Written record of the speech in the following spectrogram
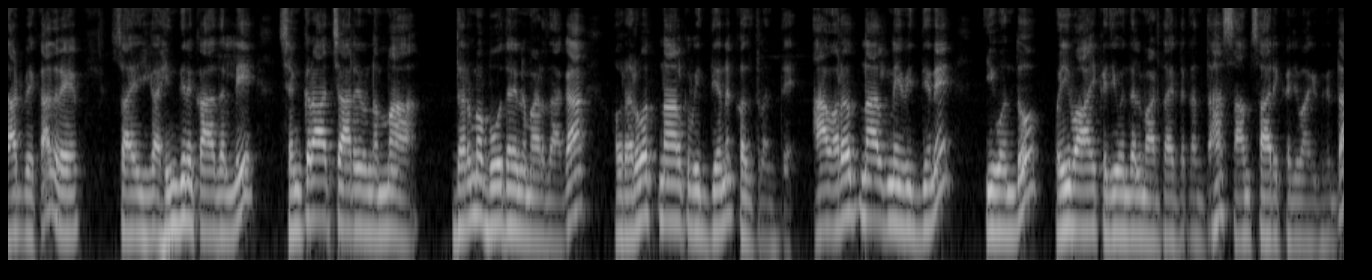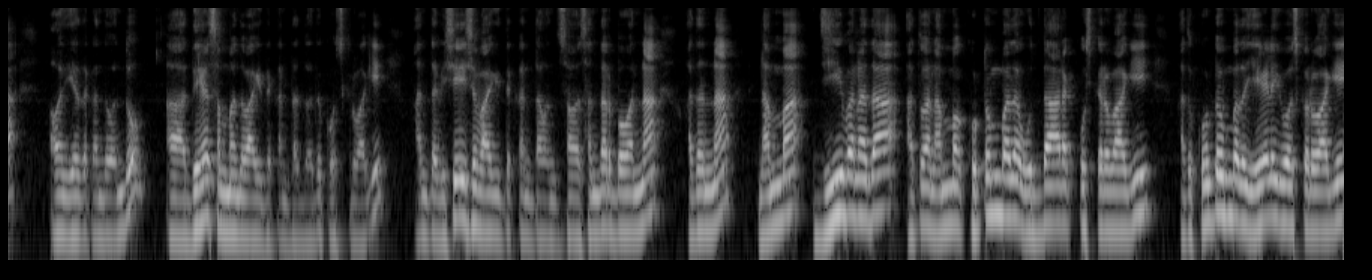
ದಾಟಬೇಕಾದ್ರೆ ಸ, ಈಗ ಹಿಂದಿನ ಕಾಲದಲ್ಲಿ ಶಂಕರಾಚಾರ್ಯರು ನಮ್ಮ ಧರ್ಮ ಬೋಧನೆಯನ್ನು ಮಾಡಿದಾಗ ಅವ್ರು ಅರವತ್ನಾಲ್ಕು ವಿದ್ಯೆಯನ್ನು ಕಲ್ತರಂತೆ. ಆ ಅರವತ್ನಾಲ್ಕನೇ ವಿದ್ಯೆನೇ ಈ ಒಂದು ವೈವಾಹಿಕ ಜೀವನದಲ್ಲಿ ಮಾಡ್ತಾ ಇರ್ತಕ್ಕಂತಹ ಸಾಂಸಾರಿಕ ಜೀವಾಗಿರ್ತಕ್ಕಂಥ ಅವನಿಗೆ ಇರತಕ್ಕಂಥ ಒಂದು ದೇಹ ಸಂಬಂಧವಾಗಿರ್ತಕ್ಕಂಥದ್ದು. ಅದಕ್ಕೋಸ್ಕರವಾಗಿ ಅಂಥ ವಿಶೇಷವಾಗಿರ್ತಕ್ಕಂಥ ಒಂದು ಸಂದರ್ಭವನ್ನು ಅದನ್ನು ನಮ್ಮ ಜೀವನದ ಅಥವಾ ನಮ್ಮ ಕುಟುಂಬದ ಉದ್ಧಾರಕ್ಕೋಸ್ಕರವಾಗಿ, ಅದು ಕುಟುಂಬದ ಏಳಿಗೋಸ್ಕರವಾಗಿ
